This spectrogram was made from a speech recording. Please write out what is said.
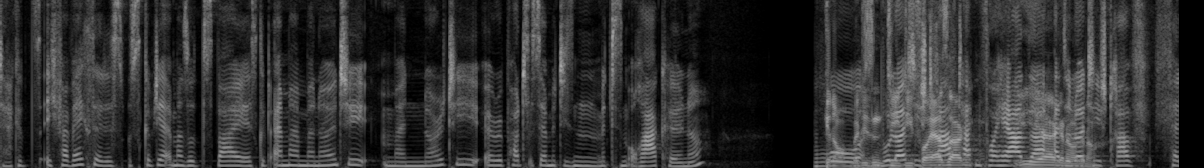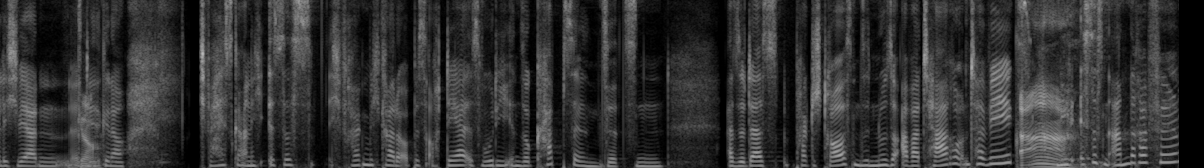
Da gibt's, ich verwechsel das. Es gibt ja immer so zwei. Es gibt einmal Minority, Minority Report, das ist ja mit diesem, mit diesem Orakel, ne? Wo, Genau, mit diesen- wo die- Leute die die, Straftaten vorhersagen, Ja, also genau, Leute, genau. die straffällig werden. Äh, Genau. Die, genau. Ich weiß gar nicht, ist es, ich frage mich gerade, ob es auch der ist, wo die in so Kapseln sitzen. Also, dass praktisch draußen sind nur so Avatare unterwegs. Ah. Nee, ist das ein anderer Film?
